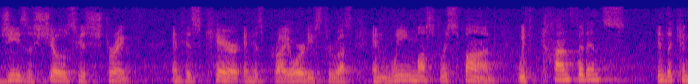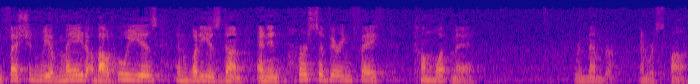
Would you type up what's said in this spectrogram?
Jesus shows his strength and his care and his priorities through us, and we must respond with confidence in the confession we have made about who he is and what he has done, and in persevering faith, come what may. Remember and respond.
